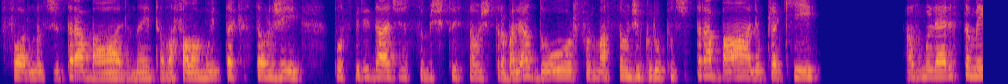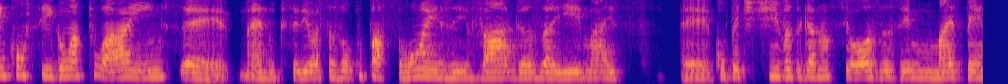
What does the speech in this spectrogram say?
formas de trabalho. Né? Então ela fala muito da questão de possibilidade de substituição de trabalhador, formação de grupos de trabalho para que as mulheres também consigam atuar em, é, né, no que seriam essas ocupações e vagas aí mais é, competitivas e gananciosas e mais bem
